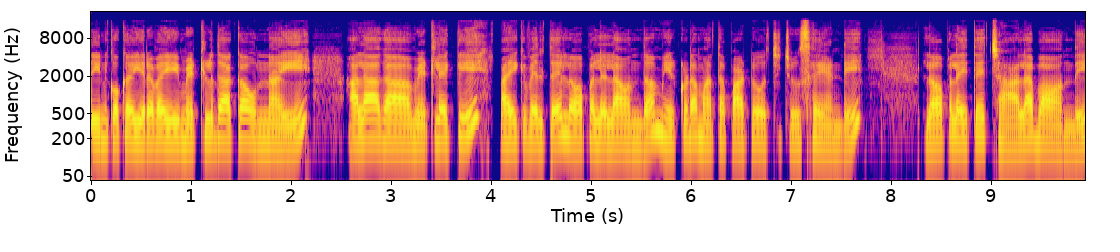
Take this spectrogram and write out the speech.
దీనికి ఒక ఇరవై మెట్లు దాకా ఉన్నాయి. అలాగా మెట్లెక్కి పైకి వెళ్తే లోపల ఎలా ఉందో మీరు కూడా మాతో పాటు వచ్చి చూసేయండి. లోపలైతే చాలా బాగుంది.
